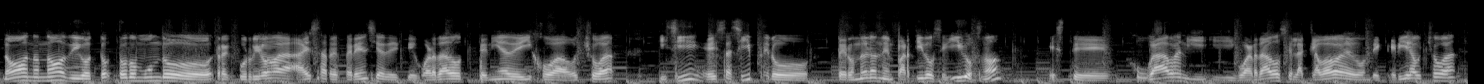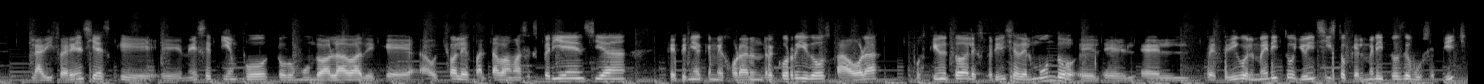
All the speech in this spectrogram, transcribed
No, no, digo, todo mundo recurrió a esa referencia de que Guardado tenía de hijo a Ochoa, y sí, es así, pero, pero no eran en partidos seguidos, ¿no? este, jugaban y, Guardado se la clavaba de donde quería Ochoa. La diferencia es que en ese tiempo todo el mundo hablaba de que a Ochoa le faltaba más experiencia, que tenía que mejorar en recorridos. Ahora pues tiene toda la experiencia del mundo. El, te digo, el mérito, yo insisto que el mérito es de Bucetich.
